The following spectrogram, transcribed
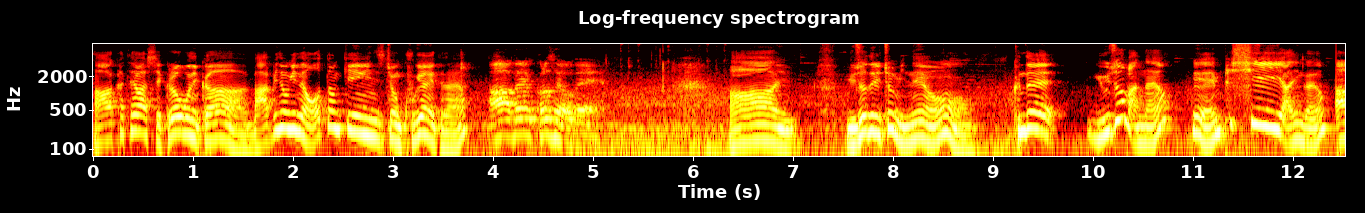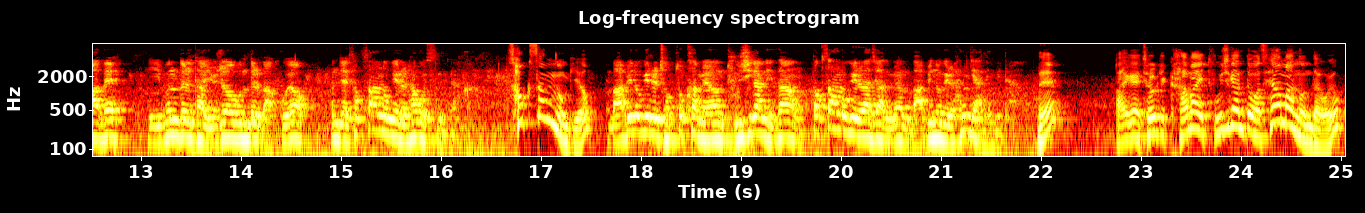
아, 카테마 씨, 그러고 보니까 마비노기는 어떤 게임인지 좀 구경이 되나요? 아, 네, 그러세요, 네. 아, 이- 유저들이 좀 있네요. 근데 유저 맞나요? NPC 아닌가요? 아, 네. 이분들 다 유저분들 맞고요. 현재 석상 노기를 하고 있습니다. 석상록이요? 마비노기를 접속하면 2시간 이상 석상 노기를 하지 않으면 마비노기를 한 게 아닙니다. 네? 아, 그냥 저렇게 가만히 2시간 동안 세어만 논다고요?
